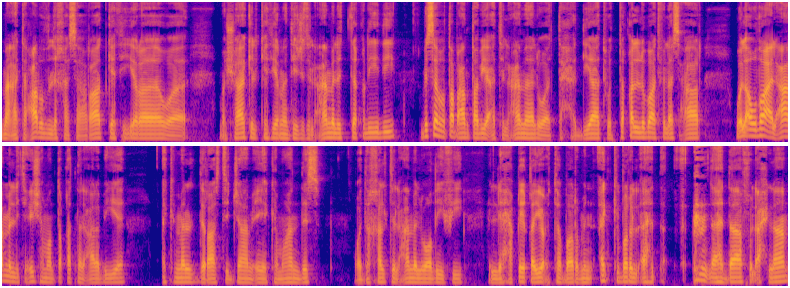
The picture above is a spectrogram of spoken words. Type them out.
مع تعرض لخسارات كثيرة ومشاكل كثيرة نتيجة العمل التقليدي بسبب طبعا طبيعة العمل والتحديات والتقلبات في الأسعار والأوضاع العامة اللي تعيشها منطقتنا العربية أكملت دراستي الجامعية كمهندس ودخلت العمل الوظيفي اللي حقيقة يعتبر من أكبر الأهداف والأحلام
